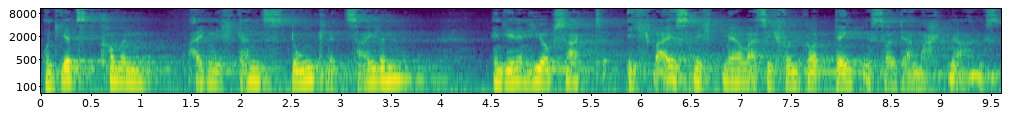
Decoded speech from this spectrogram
Und jetzt kommen eigentlich ganz dunkle Zeilen, in denen Hiob sagt, ich weiß nicht mehr, was ich von Gott denken soll, der macht mir Angst.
